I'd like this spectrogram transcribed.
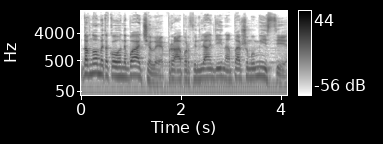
Давно ми такого не бачили. Прапор Фінляндії на першому місці.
